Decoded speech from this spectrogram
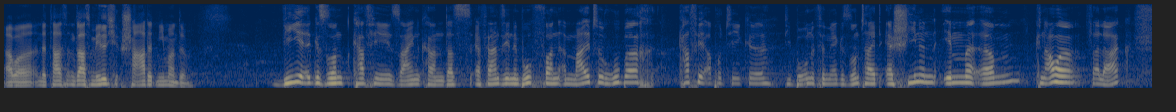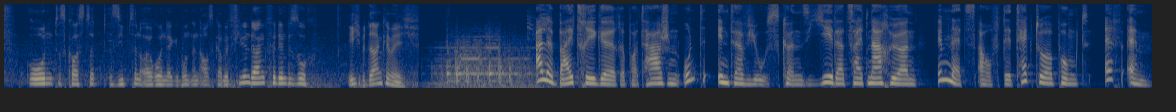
Aber eine Tasse, ein Glas Milch schadet niemandem. Wie gesund Kaffee sein kann, das erfahren Sie in dem Buch von Malte Rubach, Kaffeeapotheke, die Bohne für mehr Gesundheit, erschienen im ähm, Knauer Verlag und es kostet 17 Euro in der gebundenen Ausgabe. Vielen Dank für den Besuch. Ich bedanke mich. Alle Beiträge, Reportagen und Interviews können Sie jederzeit nachhören im Netz auf detektor.fm.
